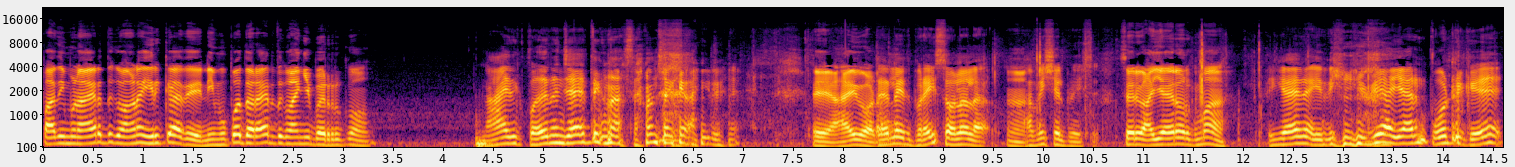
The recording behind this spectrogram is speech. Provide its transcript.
பதிமூணாயிரத்துக்கு வாங்கினா இருக்காது. நீ முப்பத்தோராயிரத்துக்கு வாங்கி பாரு இருக்கும். நான் இதுக்கு பதினஞ்சாயிரத்துக்கு நான் சாம்சங் வாங்கிடுவேன். ஏய் ஹைவாடா தெரியல இது ப்ரைஸ் சொல்லலை. அஃபிஷியல் ப்ரைஸ் சரி ஐயாயிரம் இருக்குமா? ஐயாயிரம் இது இது ஐயாயிரம் போட்டிருக்கு.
